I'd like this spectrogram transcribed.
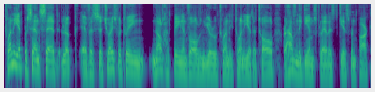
28% said, look, if it's a choice between not being involved in Euro 2028 at all or having the games played at Casement Park,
